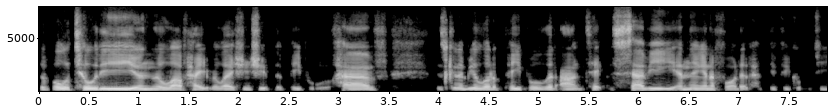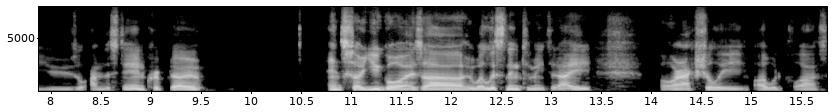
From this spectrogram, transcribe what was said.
the volatility and the love hate relationship that people will have. There's going to be a lot of people that aren't tech savvy and they're going to find it difficult to use or understand crypto. And so, you guys uh, who are listening to me today are actually, I would class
